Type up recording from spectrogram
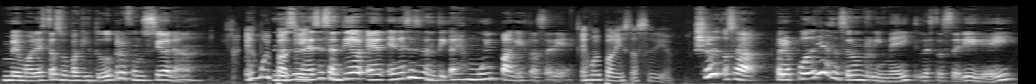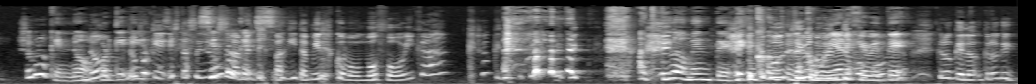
Me molesta su paquitud, pero funciona. Es muy paqui. en ese sentido, en, ese sentido, es muy paqui esta serie. Es muy paqui esta serie. Yo, o sea, pero ¿podrías hacer un remake de esta serie gay? Yo creo que no. No, porque, no porque esta serie no solamente es paqui, también es como homofóbica. Creo que... activamente en contra de la comunidad LGBT. Creo que, lo, creo, que,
